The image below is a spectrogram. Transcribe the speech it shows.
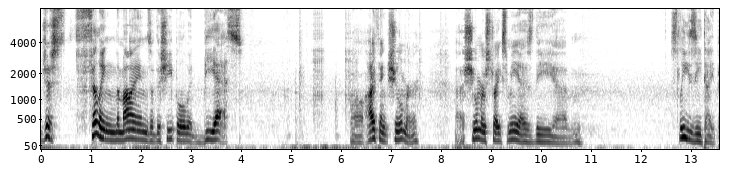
just filling the minds of the sheeple with BS. Well, I think Schumer, uh, Schumer strikes me as the um, sleazy type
